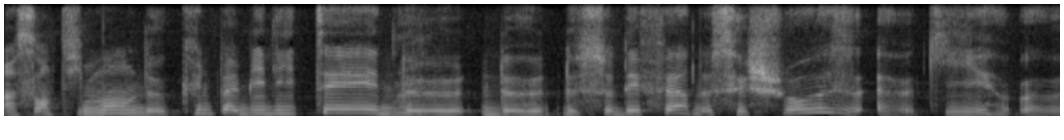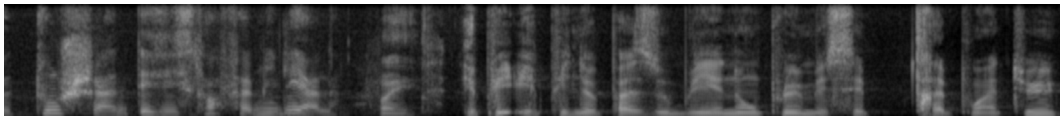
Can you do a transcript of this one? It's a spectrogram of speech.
un sentiment de culpabilité, de, de, se défaire de ces choses euh, qui euh, touchent à des histoires familiales. Et, puis, et puis ne pas oublier non plus, mais c'est très pointu,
